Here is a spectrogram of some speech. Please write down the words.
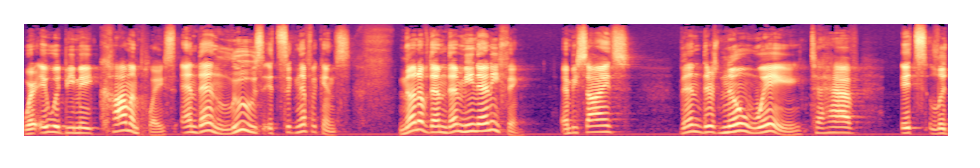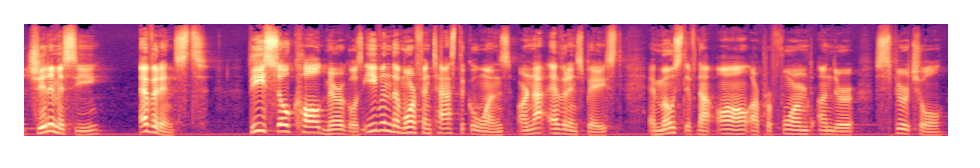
where it would be made commonplace and then lose its significance. None of them then mean anything. And besides, then there's no way to have its legitimacy evidenced. These so called miracles, even the more fantastical ones, are not evidence based, and most, if not all, are performed under spiritual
